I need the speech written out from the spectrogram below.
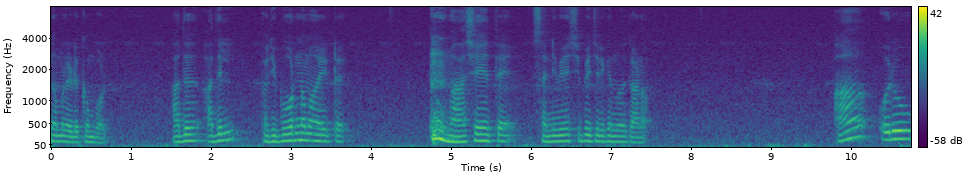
നമ്മൾ എടുക്കുമ്പോൾ അത് അതിൽ പരിപൂർണമായിട്ട് ആശയത്തെ സന്നിവേശിപ്പിച്ചിരിക്കുന്നത് കാണാം. ആ ഒരു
